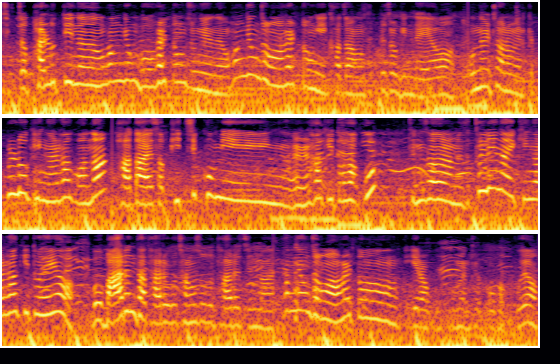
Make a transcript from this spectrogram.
직접 발로 뛰는 환경부 활동 중에는 환경정화 활동이 가장 대표적인데요. 오늘처럼 이렇게 plogging을 하거나 바다에서 beachcombing을 하기도 하고 등산을 하면서 clean 하이킹을 하기도 해요. 뭐 말은 다 다르고 장소도 다르지만 환경정화 활동이라고 보면 될 것 같고요.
